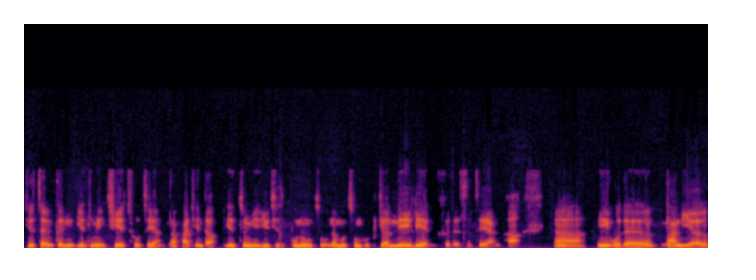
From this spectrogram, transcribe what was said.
就在跟原住民接触这样，他发现到原住民尤其是布农族那么淳朴，比较内敛，或者是这样啊。那因为我的大女儿，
